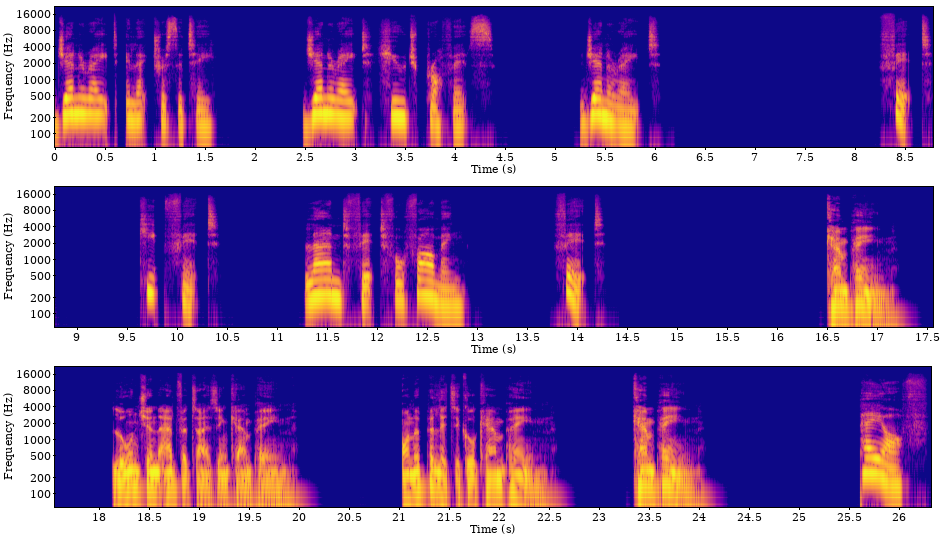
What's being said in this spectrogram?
Generate electricity. Generate huge profits. Generate. Fit. Keep fit. Land fit for farming. Fit. Campaign. Launch an advertising campaign. On a political campaign. Campaign. Pay off.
